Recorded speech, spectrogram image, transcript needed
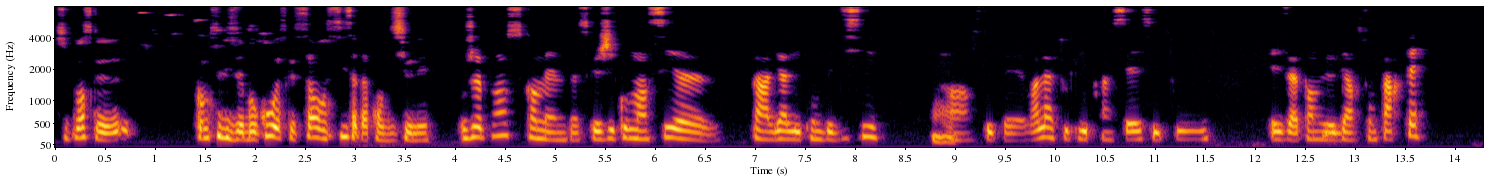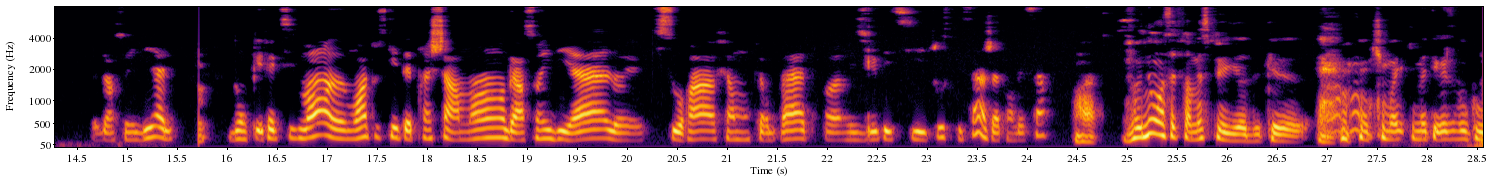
tu penses que comme tu lisais beaucoup, est-ce que ça aussi, ça t'a conditionné? Je pense quand même, parce que j'ai commencé euh, par lire les contes de Disney. Mhm. Enfin, C'était, voilà, toutes les princesses et tout, elles attendent le garçon parfait, garçon idéal. Donc effectivement, euh, moi, tout ce qui était prince charmant, garçon idéal, euh, qui saura faire mon cœur battre, euh, mes yeux pétiller et tout, c'était ça, j'attendais ça. Venons à cette fameuse période que qui m'intéresse beaucoup.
